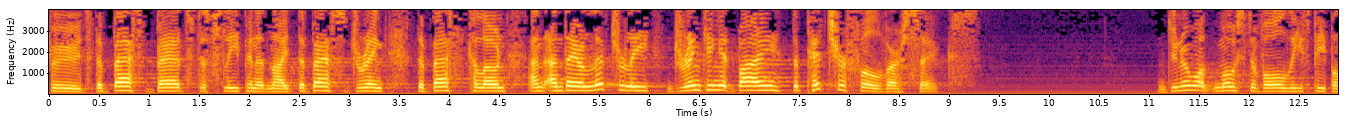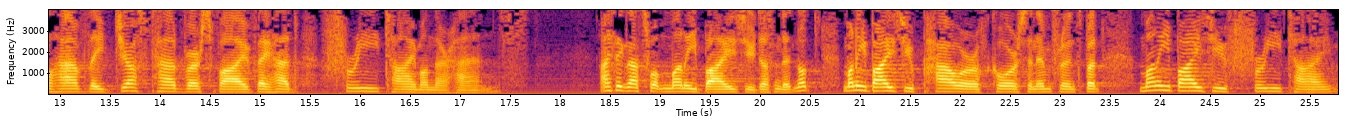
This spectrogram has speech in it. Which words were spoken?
foods, the best beds to sleep in at night, the best drink, the best cologne, and, and they are literally drinking it by the pitcherful, verse 6. Do you know what most of all these people have? They just had verse 5. They had free time on their hands. I think that's what money buys you, doesn't it? Not, money buys you power, of course, and influence, but money buys you free time.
